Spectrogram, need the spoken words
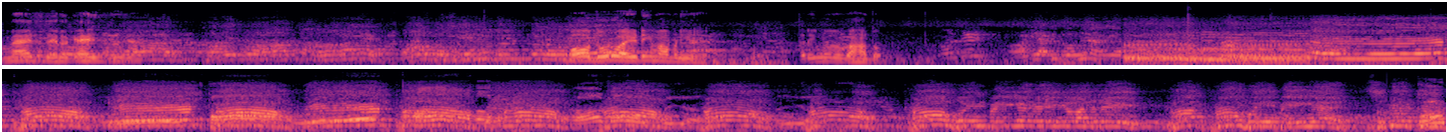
ਮੈਚ ਦੇ ਲਓ ਕਿਹੋ ਜਿਹੀ ਚੀਜ਼ ਹੈ ਬਹੁਤ ਦੂਰ ਆਈ ਟੀਮ ਆਪਣੀ ਇਹ। ਤਰੀਨੋ ਤੋਂ ਗਾਹਾਂ ਤੋਂ। ਠਾ ਹੋਈ ਪਈ ਹੈ ਮੇਰੀ ਨਵਾਜ਼ਰੇ ਠਾ ਠਾ ਹੋਈ ਪਈ ਹੈ ਬਹੁਤ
